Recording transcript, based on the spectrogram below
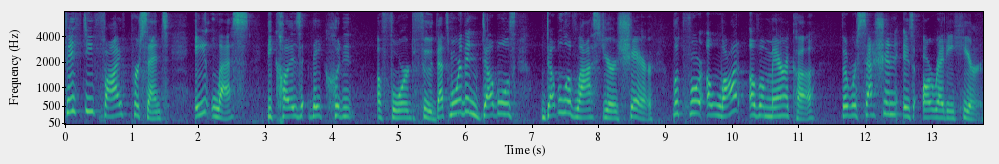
55% ate less because they couldn't afford food. That's more than doubles double of last year's share. Look, for a lot of America, the recession is already here.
